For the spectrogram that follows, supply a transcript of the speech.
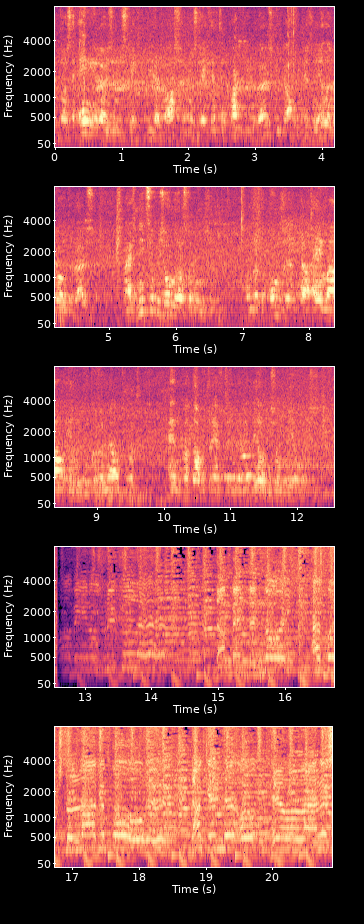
Het was de enige reus in Maastricht die dat was. En Maastricht heeft een prachtige reus, gigantisch, een hele grote reus. Maar hij is niet zo bijzonder als de onze. Omdat de onze nou eenmaal in de boeken vermeld wordt. En wat dat betreft een, heel bijzondere jongen is. Dan ben je nooit als bokster geboren. Dan ken je ook heel Lennis.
